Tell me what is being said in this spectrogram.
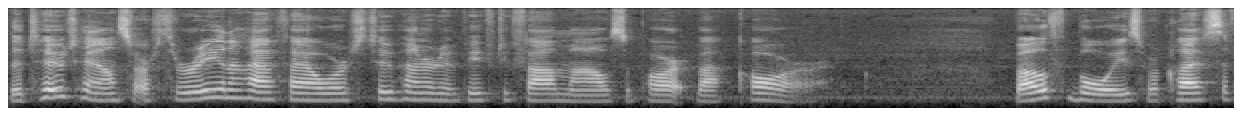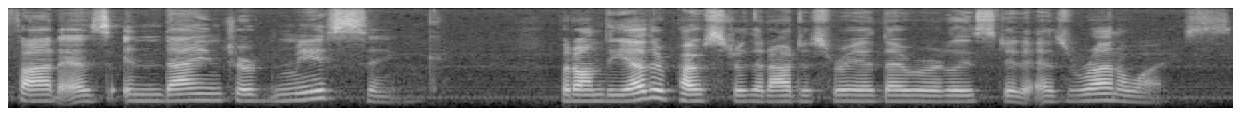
the two towns are three and a half hours, 255 miles apart by car. Both boys were classified as endangered missing, but on the other poster that I just read, they were listed as runaways.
